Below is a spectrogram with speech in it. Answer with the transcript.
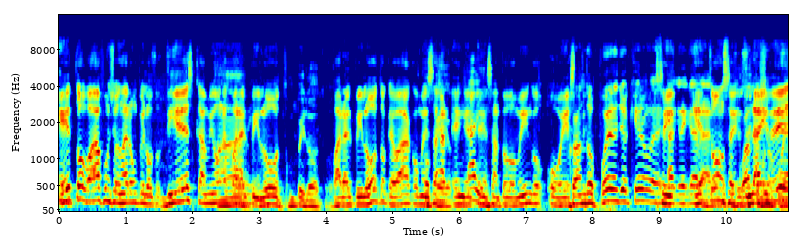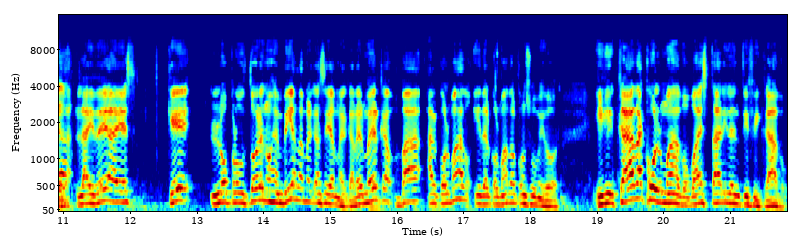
Esto va a funcionar un piloto. 10 camiones Ah, para el piloto. Un piloto. Para el piloto que va a comenzar. En, el- en Santo Domingo Oeste. Cuando pueden, yo quiero eh, Sí, agregar y algo. entonces Cuando la idea, pueda. la idea es que los productores nos envían la mercancía al mercado. Del mercado va al colmado y del colmado al consumidor. Y cada colmado va a estar identificado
